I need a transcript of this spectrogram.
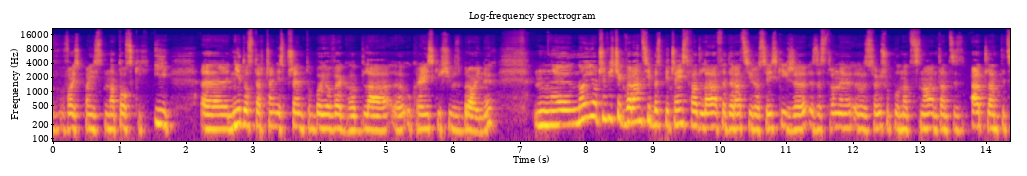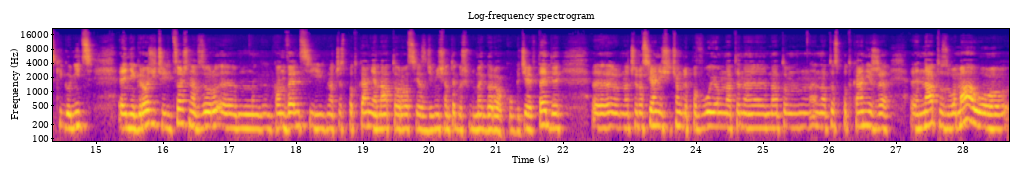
wojsk państw natowskich i niedostarczanie sprzętu bojowego dla ukraińskich sił zbrojnych. No i oczywiście gwarancje bezpieczeństwa dla Federacji Rosyjskiej, że ze strony e, Sojuszu Północnoatlantyckiego nic e, nie grozi, czyli coś na wzór konwencji, znaczy spotkania NATO-Rosja z 1997 roku, gdzie wtedy e, znaczy Rosjanie się ciągle powołują na, ten, na, to, na to spotkanie, że NATO złamało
